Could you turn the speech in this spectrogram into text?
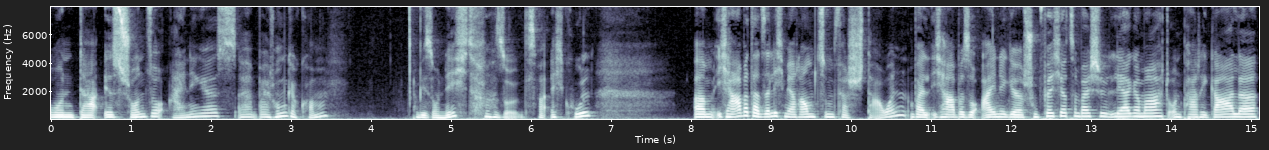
Und da ist schon so einiges äh, bei rumgekommen. Wieso nicht? Also, das war echt cool. Ähm, ich habe tatsächlich mehr Raum zum Verstauen, weil ich habe so einige Schubfächer zum Beispiel leer gemacht und ein paar Regale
